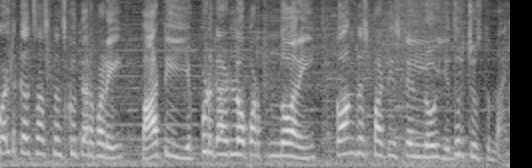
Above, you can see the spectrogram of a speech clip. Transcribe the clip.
పొలిటికల్ సస్పెన్స్కు తెరపడి పార్టీ ఎప్పుడు గాడిలో పడుతుందో అని కాంగ్రెస్ పార్టీ శ్రేణులు ఎదురు చూస్తున్నాయి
